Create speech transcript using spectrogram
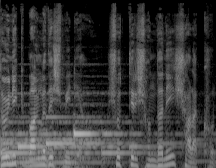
দৈনিক বাংলাদেশ মিডিয়া, সত্যের সন্ধানে সারাক্ষণ।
